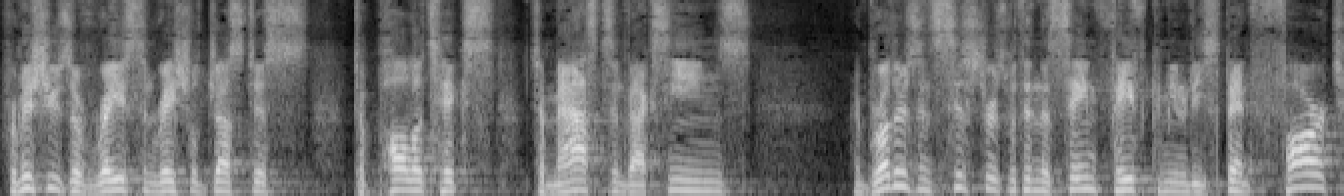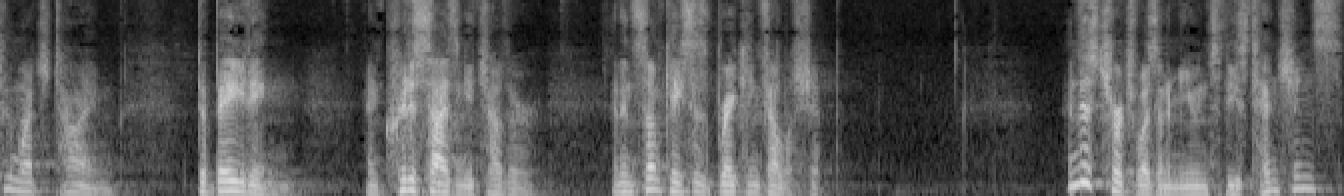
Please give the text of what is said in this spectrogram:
From issues of race and racial justice to politics to masks and vaccines, and brothers and sisters within the same faith community spent far too much time debating and criticizing each other, and in some cases, breaking fellowship. And this church wasn't immune to these tensions.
